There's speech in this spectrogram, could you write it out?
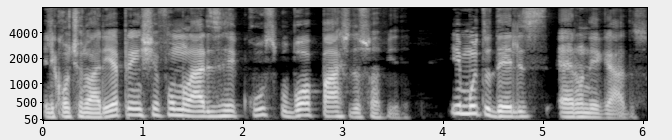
Ele continuaria a preencher formulários e recursos por boa parte da sua vida, e muitos deles eram negados.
